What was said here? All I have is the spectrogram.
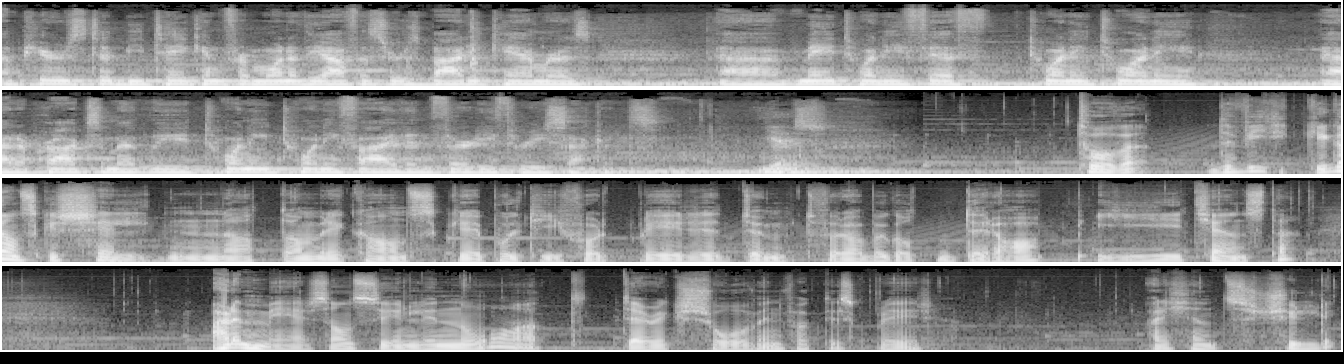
appears to be taken from one of the officer's body cameras, uh, May 25th, 2020, at approximately 20, 25, and 33 seconds. Yes. Tove, det virker ganske sjelden at amerikanske politifolk blir dømt for å ha begått drap i tjeneste. Er det mer sannsynlig nå at Derek Chauvin faktisk blir erkjent skyldig?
